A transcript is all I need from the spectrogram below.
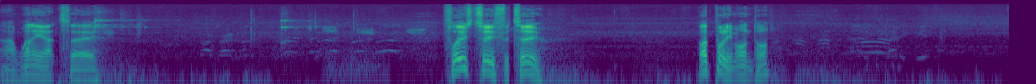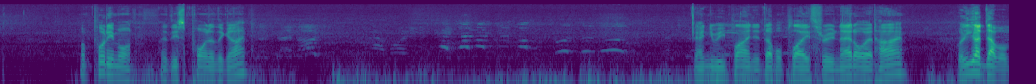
Uh, one out, so Flew's two for two. I'd put him on, Don. Put him on at this point of the game. And you'll be playing your double play through Nadai at home. Well, you got double.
